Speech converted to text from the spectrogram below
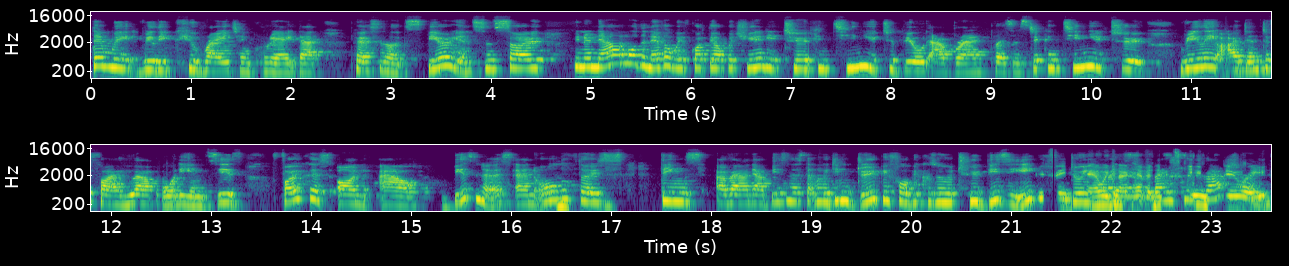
then we really curate and create that personal experience. And so, you know, now more than ever, we've got the opportunity to continue to build our brand presence, to continue to really identify who our audience is, focus on our business and all of those things around our business that we didn't do before because we were too busy doing. Now we don't have an excuse, do we?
